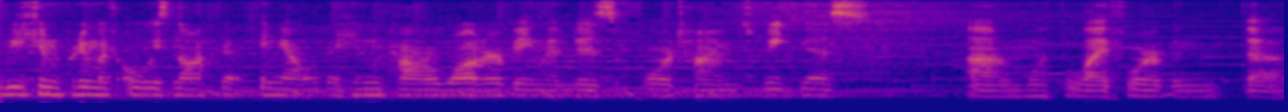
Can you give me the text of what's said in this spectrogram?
we can pretty much always knock that thing out with a Hidden Power Water, being that it is a 4 times weakness um, with the Life Orb and the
